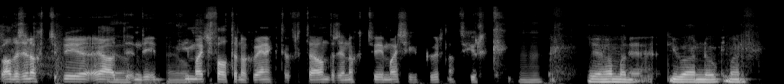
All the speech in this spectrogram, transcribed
Wel, er zijn nog twee. Ja, Ja, in die, die match valt er nog weinig te vertellen. Er zijn nog twee matchen gebeurd, natuurlijk. Mhm. ja, maar die waren ook maar...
